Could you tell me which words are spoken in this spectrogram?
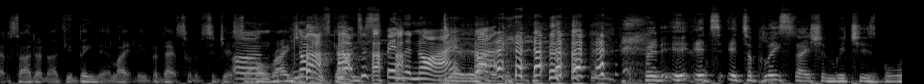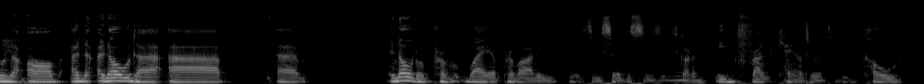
I was about to say I don't know if you've been there lately, but that sort of suggests a whole Um, range not, of not to spend the night, Yeah, but but it, it's it's a police station which is born of an, an older uh, um, an older prov- way of providing policing services. It's got a big front counter. It's a big cold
